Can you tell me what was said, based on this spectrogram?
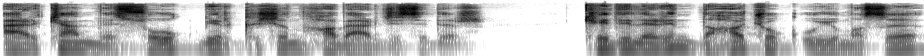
erken ve soğuk bir kışın habercisidir. Kedilerin daha çok uyuması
